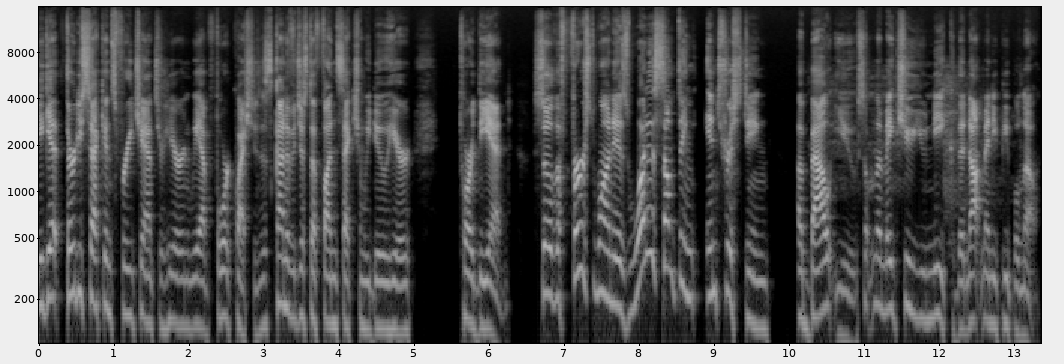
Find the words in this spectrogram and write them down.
You get 30 seconds for each answer here, and we have four questions. It's kind of just a fun section we do here toward the end. So the first one is what is something interesting about you, something that makes you unique that not many people know?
